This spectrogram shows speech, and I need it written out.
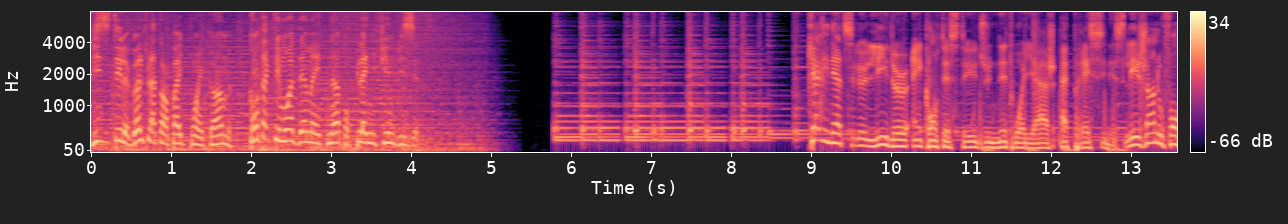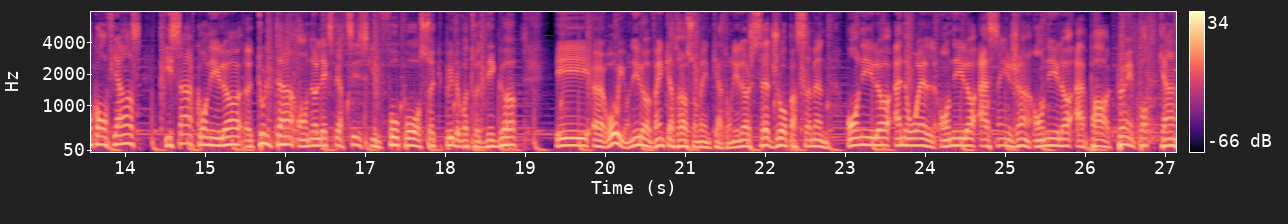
Visitez le golflatempête.com. Contactez-moi dès maintenant pour planifier une visite. Calinette, c'est le leader incontesté du nettoyage après sinistre. Les gens nous font confiance, ils savent qu'on est là euh, tout le temps, on a l'expertise qu'il faut pour s'occuper de votre dégât. Et euh, oui, on est là 24 heures sur 24. On est là 7 jours par semaine. On est là à Noël. On est là à Saint-Jean. On est là à Pâques. Peu importe quand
